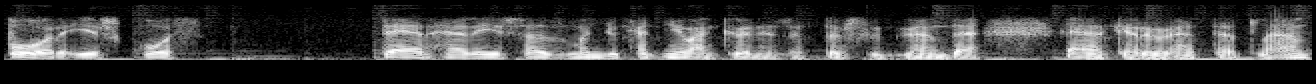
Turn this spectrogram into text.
por és kosz terhelés az mondjuk hát nyilván környezettől függően, de elkerülhetetlen.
